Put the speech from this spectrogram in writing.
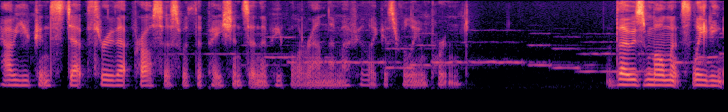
how you can step through that process with the patients and the people around them. I feel like it's really important. Those moments leading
